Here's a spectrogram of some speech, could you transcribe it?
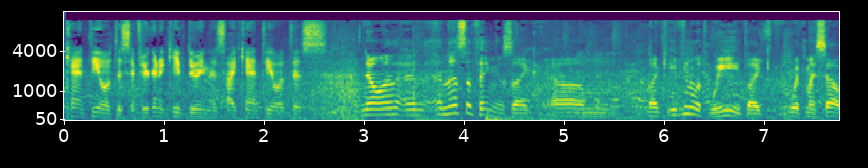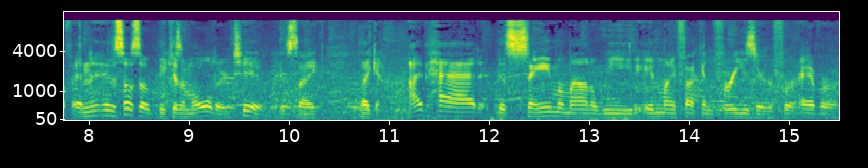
can't deal with this. If you're gonna keep doing this, I can't deal with this." No, and, and, and that's the thing is like, um, like even with weed, like with myself, and it's also because I'm older too. It's like, like I've had the same amount of weed in my fucking freezer forever.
